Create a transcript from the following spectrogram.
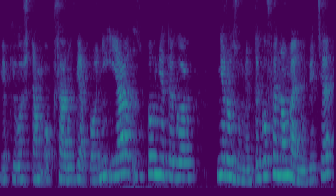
jakiegoś tam obszaru w Japonii. I ja zupełnie tego nie rozumiem, tego fenomenu, wiecie?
